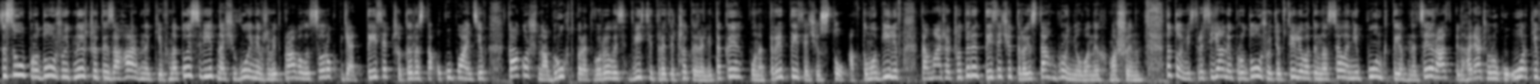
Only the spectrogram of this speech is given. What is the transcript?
Зсу продовжують нищити загарбників. На той світ наші воїни вже відправили 45 тисяч 400 окупантів. Також на брухт перетворились 234 літаки, понад 3100 автомобілів та майже 4300 броньованих машин. Натомість росіяни продовжують обстрілювати населені пункти. На цей раз під гарячу руку орків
